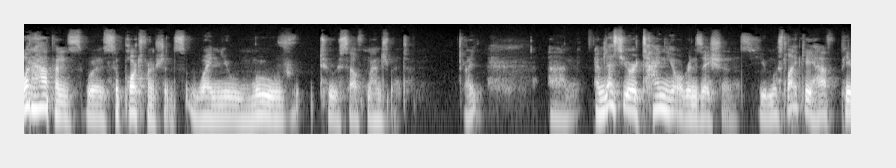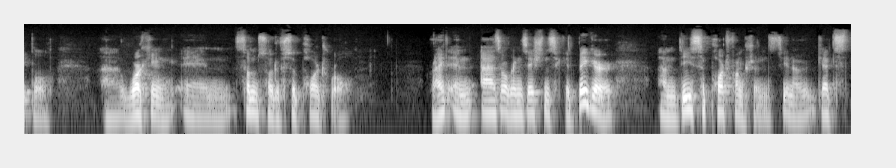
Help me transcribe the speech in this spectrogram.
what happens with support functions when you move to self-management, right? Um, unless you're a tiny organization, you most likely have people uh, working in some sort of support role, right? And as organizations get bigger, um, these support functions, you know, gets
